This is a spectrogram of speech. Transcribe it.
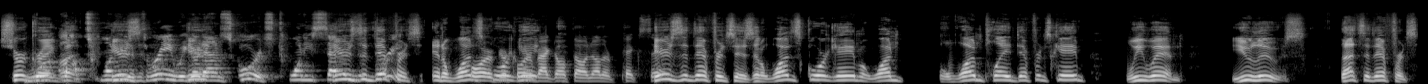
Get, Sure, Greg. We're but twenty to three. We go down to score. It's twenty seven. Here's the three. difference in a one or score if your quarterback game. don't throw another pick six. Here's the difference: is in a one score game, a one a one play difference game, we win, you lose. That's the difference.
